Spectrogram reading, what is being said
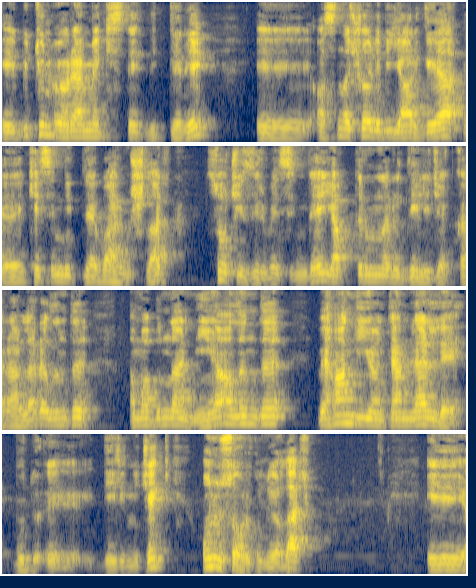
E, bütün öğrenmek istedikleri e, aslında şöyle bir yargıya e, kesinlikle varmışlar. Soçi zirvesinde yaptırımları delecek kararlar alındı ama bunlar niye alındı ve hangi yöntemlerle bu e, delinecek onu sorguluyorlar. E,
